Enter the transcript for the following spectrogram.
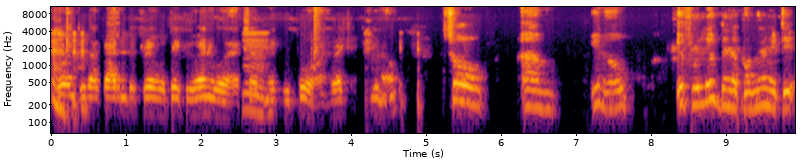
going to that garden to pray will take you anywhere except mm. make you poor and wretched, you know. So, um, you know, if we lived in a community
